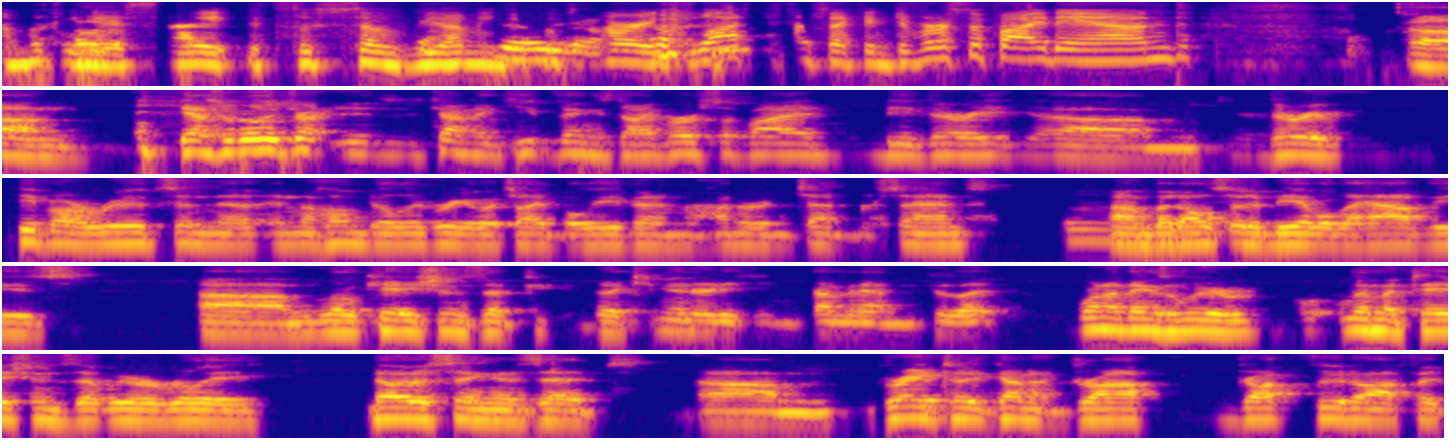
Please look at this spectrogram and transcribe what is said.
I'm looking at a site. It's looks so yummy. there we sorry. Watch for a second. Diversified and Um, yeah, so really trying to kind of keep things diversified, be very, um, very keep our roots in the in the home delivery, which I believe in 110 percent. um, but also to be able to have these um, locations that p- the community can come in. Because one of the things that we were limitations that we were really noticing is that um, great to kind of drop drop food off at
